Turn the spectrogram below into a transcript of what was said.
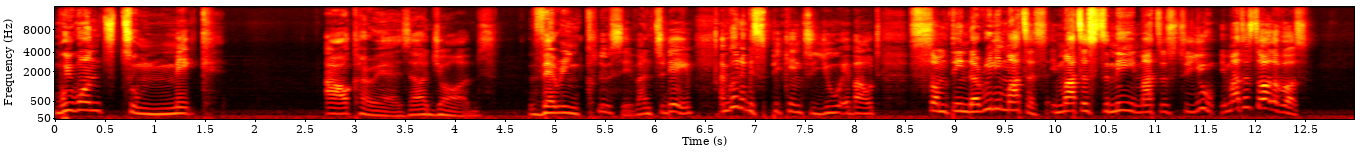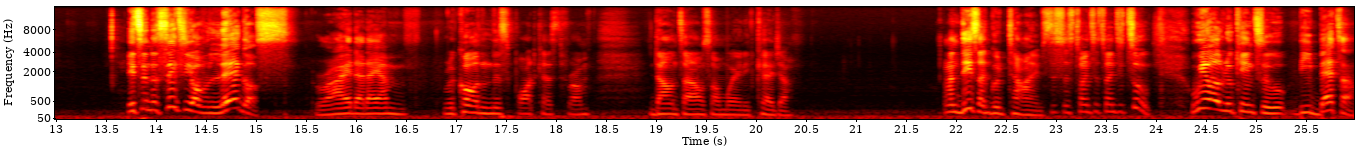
We want to make our careers, our jobs, very inclusive. And today, I'm going to be speaking to you about something that really matters. It matters to me, it matters to you, it matters to all of us. It's in the city of Lagos, right? That I am recording this podcast from downtown somewhere in Ikeja. And these are good times. This is 2022. We are looking to be better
